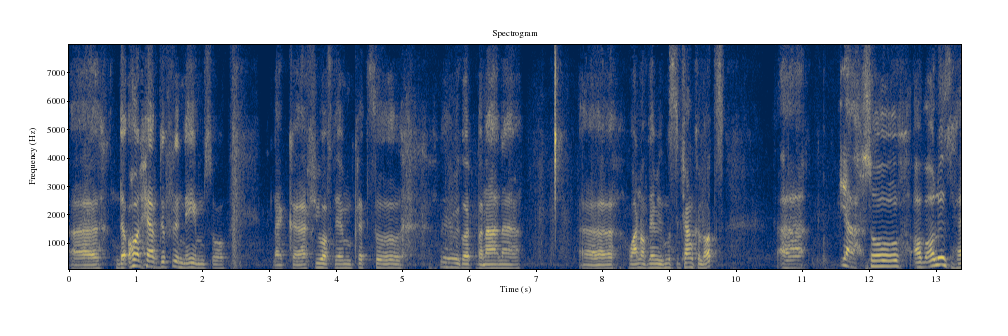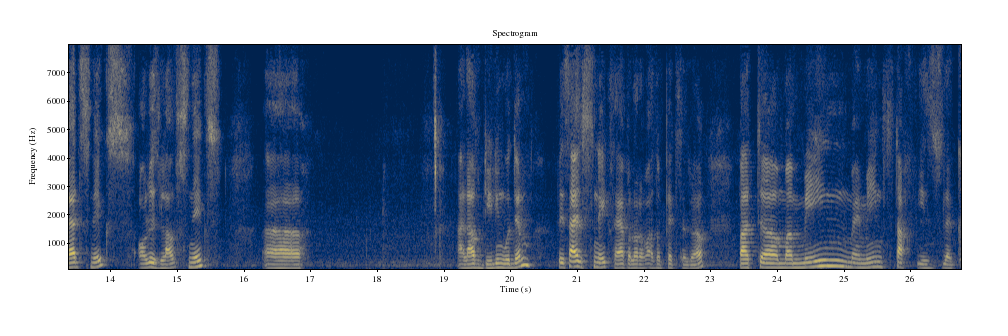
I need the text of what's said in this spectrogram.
Uh, they all have different names. So like a few of them, pretzel, we got banana. Uh, one of them is Mr. Chunkalots uh, yeah so i've always had snakes always loved snakes. Uh, i love dealing with them. Besides snakes i have a lot of other pets as well. But uh, my main my main stuff is like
